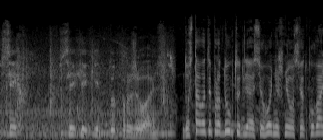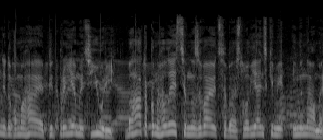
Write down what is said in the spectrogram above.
всіх, всіх, які тут проживають. Доставити продукти для сьогоднішнього святкування допомагає підприємець Юрій. Багато конголезців називають себе слов'янськими іменами.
